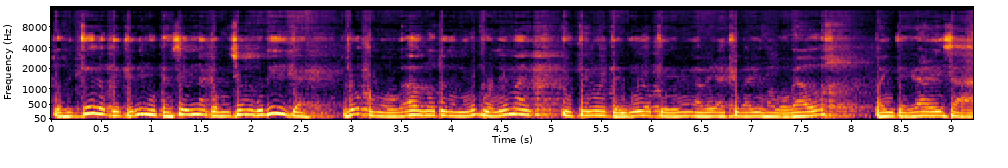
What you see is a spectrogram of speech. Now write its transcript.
Entonces, ¿qué es lo que tenemos que hacer en una comisión jurídica? Yo como abogado no tengo ningún problema y tengo entendido que deben haber aquí varios abogados para integrar esa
